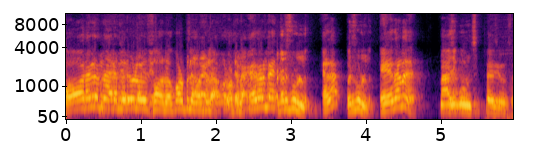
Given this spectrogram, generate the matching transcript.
ഓരോരോ നരമ്പരുള്ള ഉത്സവം കുഴപ്പമില്ല കുഴപ്പമില്ല കുഴപ്പമില്ല. ഏതാണ്ട്? ഒരു ഫുള്ള് ഏതാ? ഒരു ഫുള്ള് ഏതാണ്? മാജിക് മൂൺസ് മാജിക്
